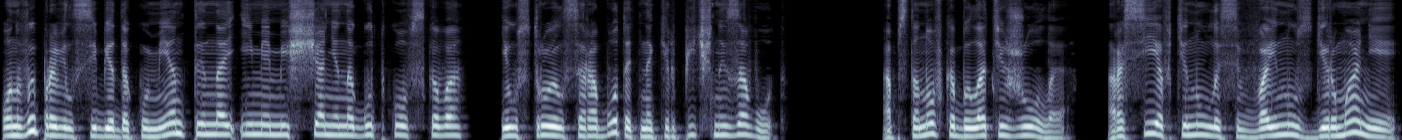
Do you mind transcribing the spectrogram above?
Он выправил себе документы на имя мещанина Гудковского и устроился работать на кирпичный завод. Обстановка была тяжелая. Россия втянулась в войну с Германией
